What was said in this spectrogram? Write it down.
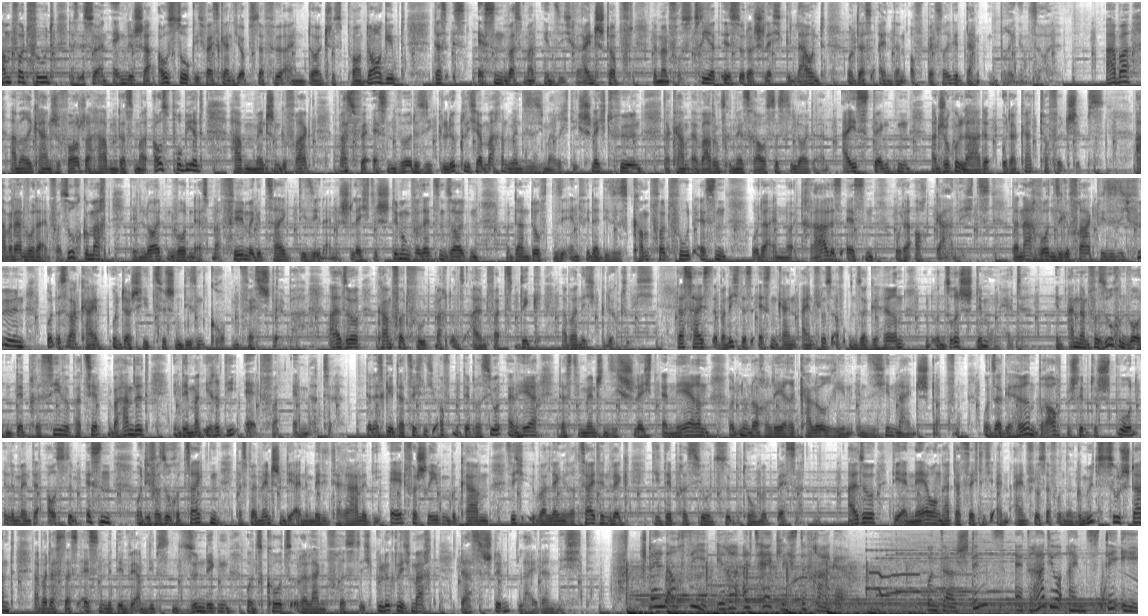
Comfort Food, das ist so ein englischer Ausdruck. Ich weiß gar nicht, ob es dafür ein deutsches Pendant gibt. Das ist Essen, was man in sich reinstopft, wenn man frustriert ist oder schlecht gelaunt und das einen dann auf bessere Gedanken bringen soll. Aber amerikanische Forscher haben das mal ausprobiert, haben Menschen gefragt, was für Essen würde sie glücklicher machen, wenn sie sich mal richtig schlecht fühlen. Da kam erwartungsgemäß raus, dass die Leute an Eis denken, an Schokolade oder Kartoffelchips. Aber dann wurde ein Versuch gemacht, den Leuten wurden erstmal Filme gezeigt, die sie in eine schlechte Stimmung versetzen sollten und dann durften sie entweder dieses Comfort Food essen oder ein neutrales Essen oder auch gar nichts. Danach wurden sie gefragt, wie sie sich fühlen und es war kein Unterschied zwischen diesen Gruppen feststellbar. Also Comfort Food macht uns allenfalls dick, aber nicht glücklich. Das heißt aber nicht, dass Essen keinen Einfluss auf unser Gehirn und unsere Stimmung hätte. In anderen Versuchen wurden depressive Patienten behandelt, indem man ihre Diät veränderte. Denn es geht tatsächlich oft mit Depression einher, dass die Menschen sich schlecht ernähren und nur noch leere Kalorien in sich hineinstopfen. Unser Gehirn braucht bestimmte Spurenelemente aus dem Essen und die Versuche zeigten, dass bei Menschen, die eine mediterrane Diät verschrieben bekamen, sich über längere Zeit hinweg die Depressionssymptome besserten. Also die Ernährung hat tatsächlich einen Einfluss auf unseren Gemütszustand, aber dass das Essen, mit dem wir am liebsten sündigen, uns kurz- oder langfristig glücklich macht, das stimmt leider nicht. Stellen auch Sie Ihre alltäglichste Frage unter stimmt's at radio1.de.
